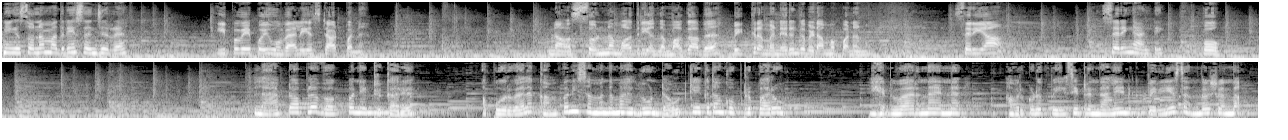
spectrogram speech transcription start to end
நீங்க சொன்ன மாதிரியே செஞ்சிடுறேன். இப்பவே போய் உன் வேலையை ஸ்டார்ட் பண்ணு. நான் சொன்ன மாதிரி அந்த மகாவை விக்ரம நெருங்க விடாம பண்ணணும். சரியா? சரிங்க ஆண்டி. போ. லேப்டாப்ல ஒர்க் பண்ணிட்டு இருக்காரு அப்போ ஒருவேளை கம்பெனி சம்பந்தமா எதுவும் டவுட் கேட்க தான் கூப்பிட்டுருப்பாரோ? எதுவா இருந்தா என்ன? அவர் கூட பேசிட்டு இருந்தாலே எனக்கு பெரிய சந்தோஷம்தான்.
